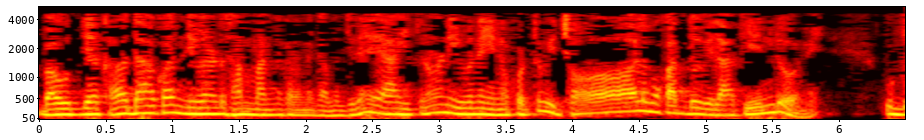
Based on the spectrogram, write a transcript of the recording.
බෞද්ධ කවදාකවත් නිවනට සම්බන්ධ කරන්න කැමති නෑ. එයා හිතනවා නිවන එනකොට විශාල මොකද්ද වෙලා තියෙන්න ඕනේ. උඩ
